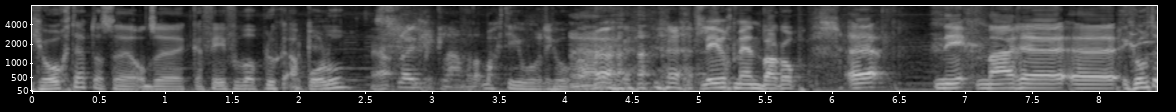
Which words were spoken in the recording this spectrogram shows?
gehoord heb. Dat is onze cafévoetbalploeg Apollo. Ja. Sluitreclame, dat mag tegenwoordig ook. het levert mij een bak op. nee, maar gehoord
